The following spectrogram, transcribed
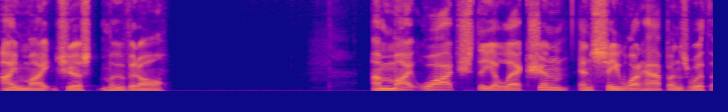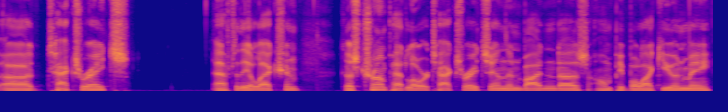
I might just move it all. I might watch the election and see what happens with uh, tax rates after the election because Trump had lower tax rates in than Biden does on people like you and me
